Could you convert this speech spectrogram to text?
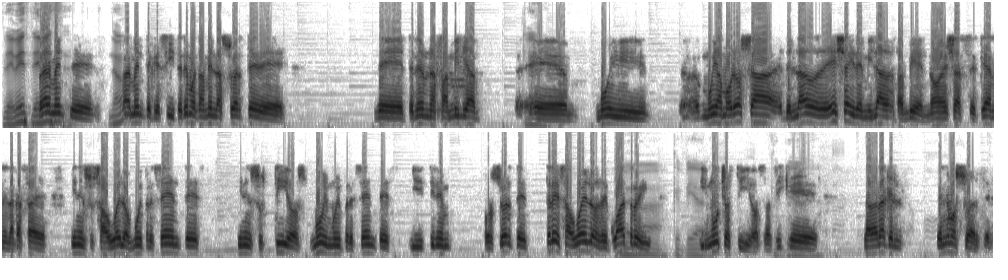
Debes, debes- Realmente, ¿no? realmente que sí, tenemos también la suerte de, de tener una familia eh, muy muy amorosa del lado de ella y de mi lado también, ¿no? Ellas se quedan en la casa de, tienen sus abuelos muy presentes, tienen sus tíos muy, muy presentes y tienen, por suerte, tres abuelos de cuatro y, Ah, y muchos tíos. Así que la verdad que tenemos suerte,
